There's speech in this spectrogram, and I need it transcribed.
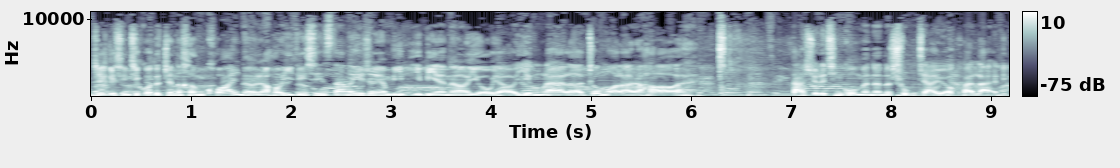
这个星期过得真的很快呢，然后已经星期三了，一睁眼闭一闭眼呢，又要迎来了周末了，然后哎。大学的亲姑们呢，那暑假又要快来临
